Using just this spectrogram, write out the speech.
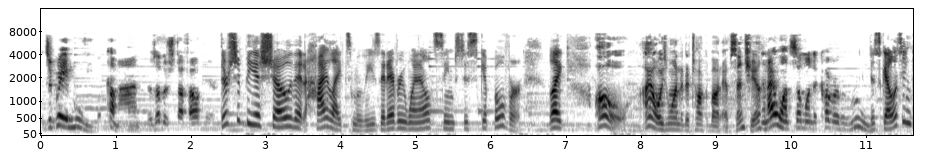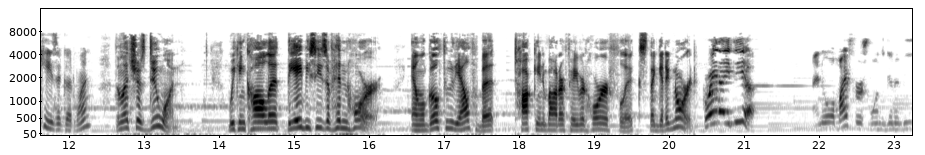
It's a great movie, but come on, there's other stuff out there. There should be a show that highlights movies that everyone else seems to skip over. Like, Oh, I always wanted to talk about Absentia. And I want someone to cover the room. The Skeleton Key's a good one. Then let's just do one. We can call it The ABCs of Hidden Horror, and we'll go through the alphabet talking about our favorite horror flicks that get ignored. Great idea. I know what my first one's gonna be.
